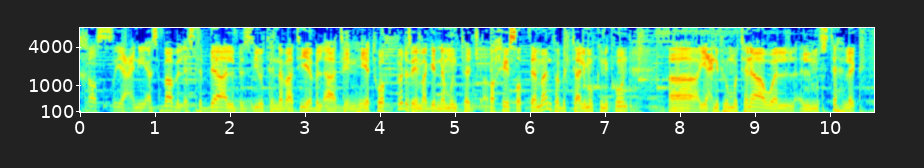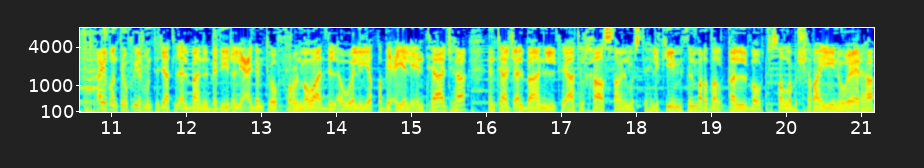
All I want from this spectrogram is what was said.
تلخص يعني أسباب الاستبدال بالزيوت النباتية بالاتي ان هي توفر زي ما قلنا منتج رخيص الثمن فبالتالي ممكن يكون آه يعني في متناول المستهلك. أيضا توفير منتجات الألبان البديلة لعدم توفر المواد الأولية الطبيعية لإنتاجها. إنتاج ألبان للفئات الخاصة من المستهلكين مثل مرضى القلب أو تصلب الشرايين وغيرها.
